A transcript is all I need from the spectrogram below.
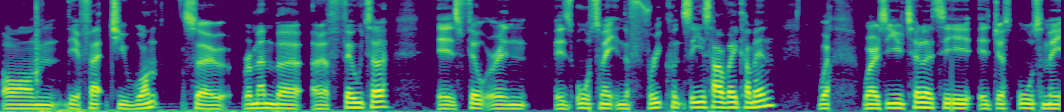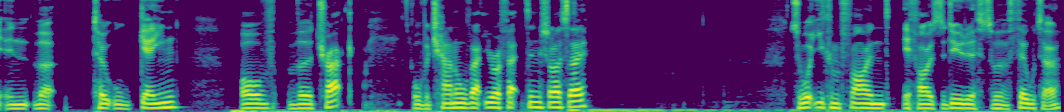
on the effect you want. So remember, a filter is filtering, is automating the frequencies how they come in, whereas a utility is just automating the total gain of the track or the channel that you're affecting, shall I say? So what you can find if I was to do this with a filter,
